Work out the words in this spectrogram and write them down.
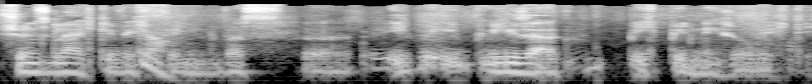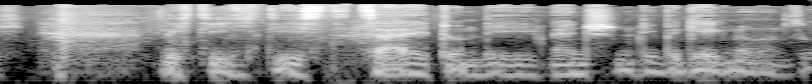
schönes Gleichgewicht ja. finden. Was, äh, ich, wie gesagt, ich bin nicht so wichtig wichtig, die ist die Zeit und die Menschen, die Begegnungen und so.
